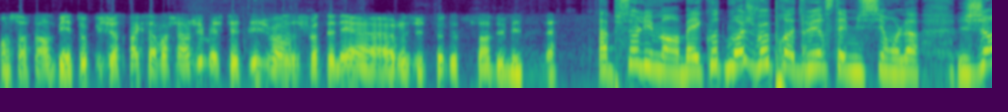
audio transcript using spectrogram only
on se reparle bientôt. Puis j'espère que ça va changer, mais je te dis, je vais, je vais te donner un, résultat de tout ça en 2019. Absolument. Ben écoute, moi je veux produire cette émission-là. Jean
